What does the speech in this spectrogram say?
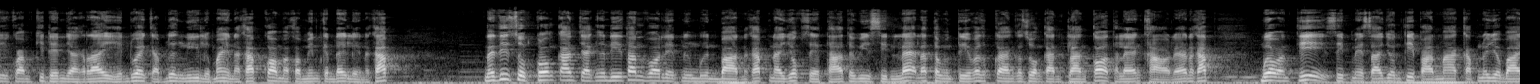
มีความคิดเห็นอย่างไร เห็นด้วยกับเรื่องนี้หรือไม่นะครับ ก็มาคอมเมนต์กันได้เลยนะครับ ในที่สุดโครงการแจกเงินดีท่านวอลเล็ต10,000บาทนะครับนายกเศรษฐาทวีสินและรัฐมนตรีว่าการกระทรวงการคลังก็แถลงข่าวแล้วนะครับ เมื่อวันที่ 10 เมษายนที่ผ่านมากับนโยบาย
